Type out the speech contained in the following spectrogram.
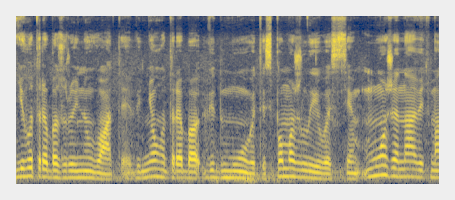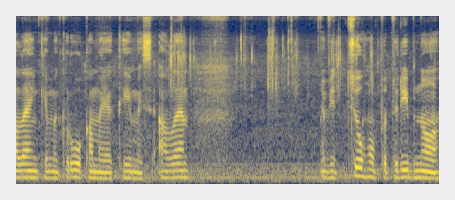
Його треба зруйнувати, від нього треба відмовитись по можливості. Може навіть маленькими кроками якимись, але від цього потрібно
